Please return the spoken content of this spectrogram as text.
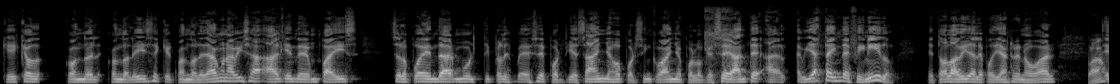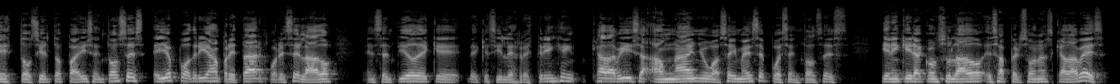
que es cuando, cuando le dice que cuando le dan una visa a alguien de un país, se lo pueden dar múltiples veces por 10 años o por 5 años, por lo que sea. Antes había hasta indefinido, que toda la vida le podían renovar estos ciertos países. Entonces, ellos podrían apretar por ese lado, en sentido de que, de que si les restringen cada visa a un año o a seis meses, pues entonces tienen que ir al consulado esas personas cada vez.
